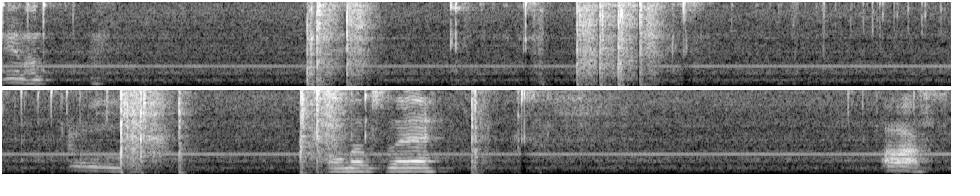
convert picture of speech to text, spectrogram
Hang on. Ooh. Almost there. Ah, oh, it's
